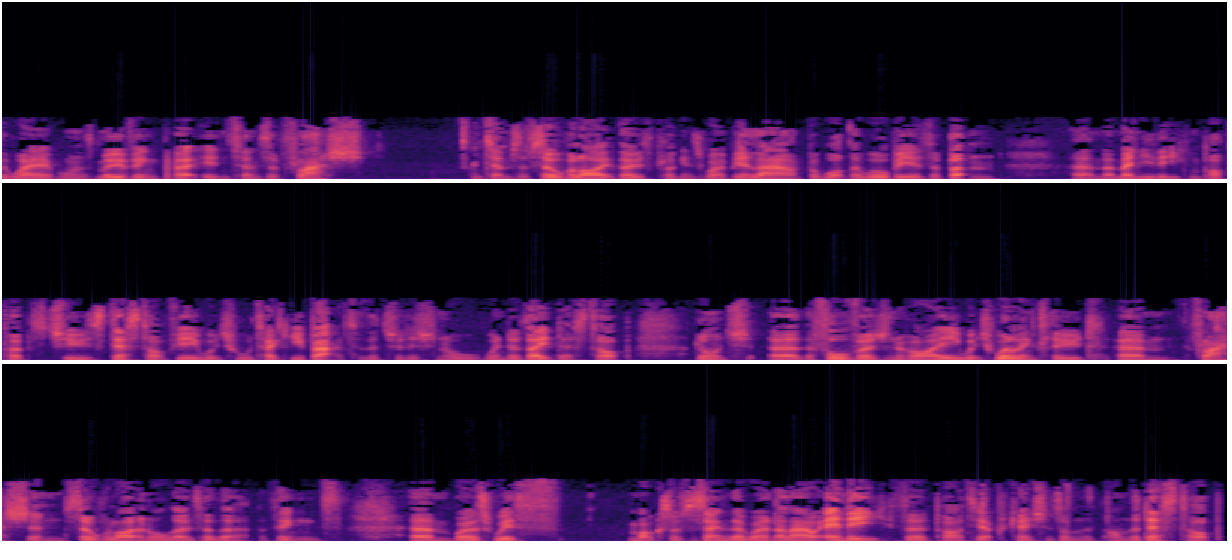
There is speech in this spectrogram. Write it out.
the way everyone's moving. But in terms of Flash, in terms of Silverlight, those plugins won't be allowed. But what there will be is a button, um, a menu that you can pop up to choose desktop view, which will take you back to the traditional Windows 8 desktop. Launch uh, the full version of IE, which will include um, Flash and Silverlight and all those other things. Um, whereas with Microsoft is saying they won't allow any third-party applications on the on the desktop,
